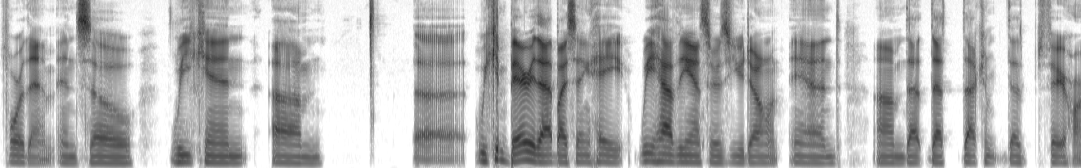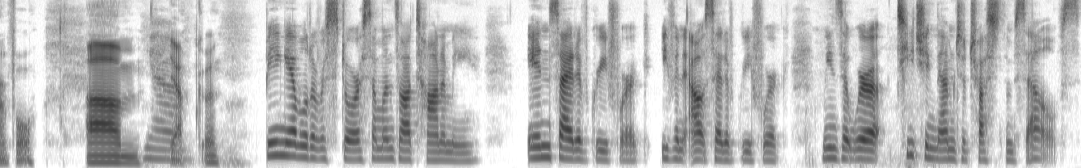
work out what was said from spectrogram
for them. And so we can um uh, we can bury that by saying, "Hey, we have the answers, you don't," and um, that that that can that's very harmful. Um, Yeah. yeah, good. being able to restore someone's autonomy inside of grief work, even outside of grief work, means that we're teaching them to trust themselves,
